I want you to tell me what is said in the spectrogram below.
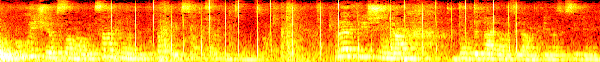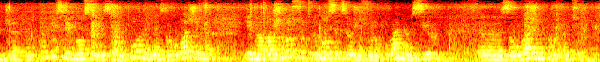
головуюча, Оксана Олександрівна, депутати і всі присутні в залі. Проект рішення був детально розглянутий на засіданні бюджетної комісії, вносилися доповнення, зауваження і на ваш розсуд виноситься вже з урахуванням всіх е, зауважень пропрацьованих.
